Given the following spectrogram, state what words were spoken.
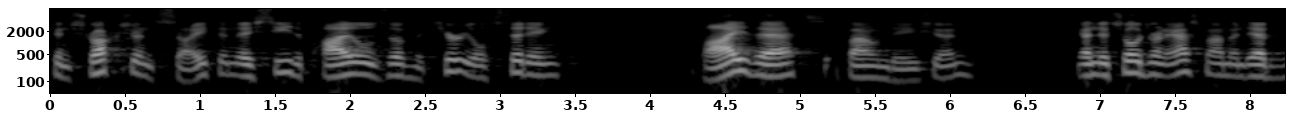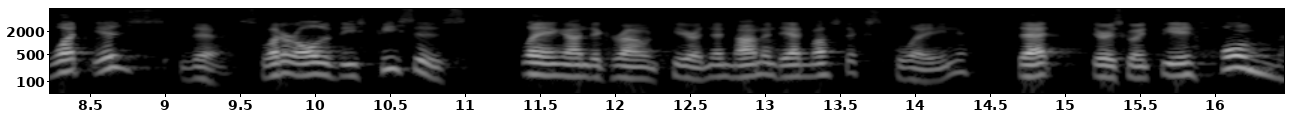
construction site, and they see the piles of material sitting by that foundation. And the children ask mom and dad, What is this? What are all of these pieces laying on the ground here? And then mom and dad must explain that there is going to be a home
